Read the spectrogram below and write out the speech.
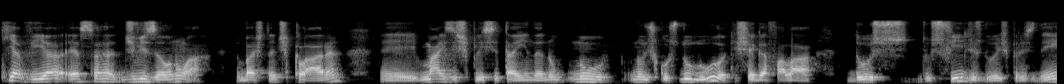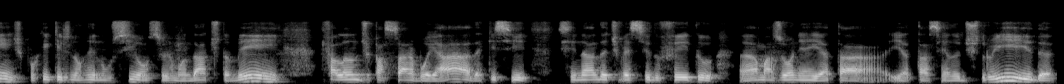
que havia essa divisão no ar bastante clara, é, mais explícita ainda no, no, no, discurso do Lula, que chega a falar dos, dos filhos do ex-presidente, por que, eles não renunciam aos seus mandatos também, falando de passar a boiada, que se, se nada tivesse sido feito, a Amazônia ia estar tá, ia tá sendo destruída.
